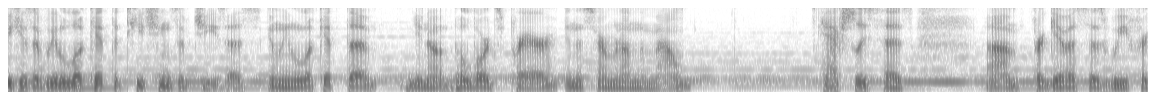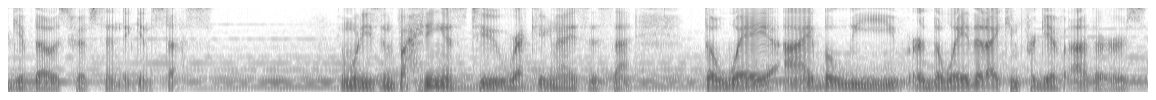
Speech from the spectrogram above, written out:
Because if we look at the teachings of Jesus and we look at the, you know, the Lord's Prayer in the Sermon on the Mount, he actually says, um, Forgive us as we forgive those who have sinned against us. And what he's inviting us to recognize is that the way I believe or the way that I can forgive others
